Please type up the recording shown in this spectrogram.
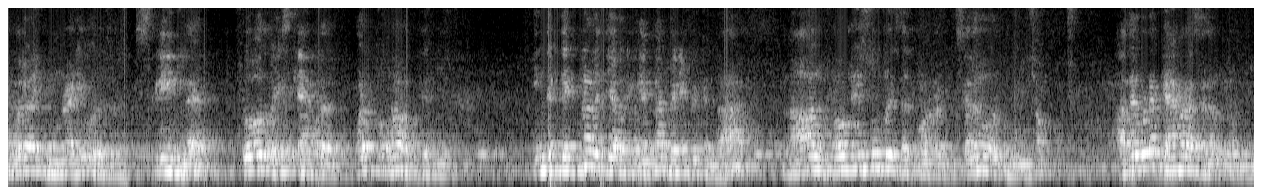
முதலாளிக்கு முன்னாடி ஒரு ஸ்க்ரீனில் ஃப்ளோர் வைஸ் கேமரா இருக்கு. மட்டும் அவருக்கு தெரியும் இந்த டெக்னாலஜி அவருக்கு என்ன பெனிஃபிட்னா நாலு ஃப்ளோர்லேயும் சூப்பர்வைசர் போடுற செலவு அவருக்கு மிச்சம். அதை விட கேமரா செலவு கம்மி.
